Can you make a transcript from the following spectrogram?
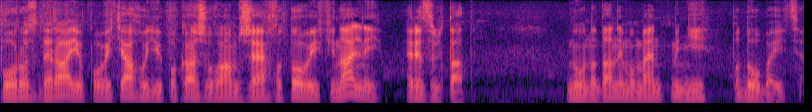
пороздираю, повитягую і покажу вам вже готовий фінальний результат. Ну, на даний момент мені подобається.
